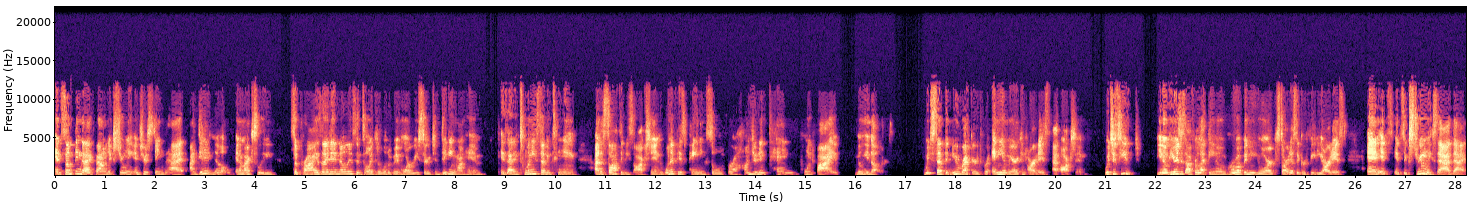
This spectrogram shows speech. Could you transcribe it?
And something that I found extremely interesting that I didn't know, and I'm actually surprised I didn't know this until I did a little bit more research and digging on him, is that in 2017, at a Sotheby's auction, one of his paintings sold for $110.5 million, which set the new record for any American artist at auction, which is huge. You know, here's this Afro Latino, grew up in New York, started as a graffiti artist, and it's it's extremely sad that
